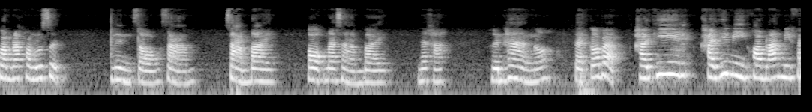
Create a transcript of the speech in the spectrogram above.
ความรักความรู้สึกหนึ่งสองสามสามใบออกมาสามใบนะคะเหินห่างเนาะแต่ก็แบบ ใครที่ใครที่มีความรักมีแฟ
